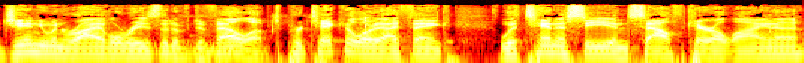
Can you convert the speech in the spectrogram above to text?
genuine rivalries that have developed, particularly, I think, with Tennessee and South Carolina,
